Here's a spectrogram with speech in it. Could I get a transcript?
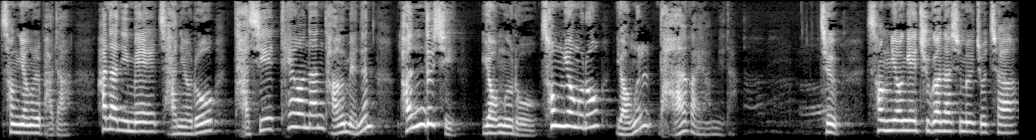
성령을 받아 하나님의 자녀로 다시 태어난 다음에는 반드시 영으로, 성령으로 영을 나아가야 합니다. 즉, 성령의 주관하심을 쫓아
